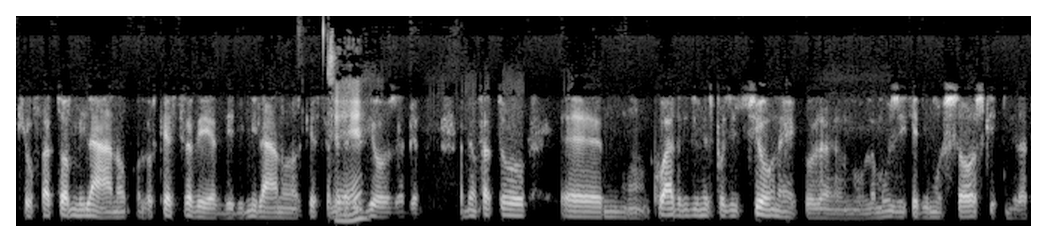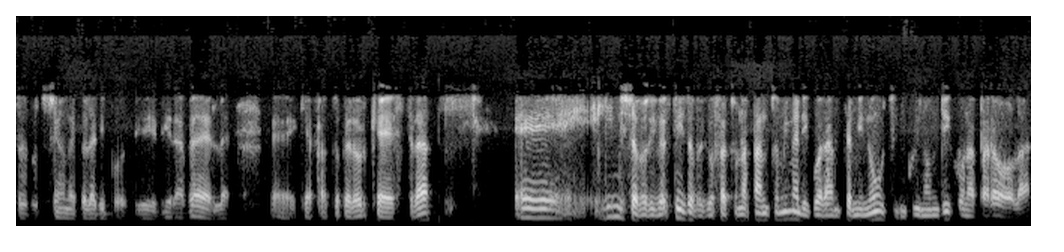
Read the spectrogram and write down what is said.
che ho fatto a Milano con l'Orchestra Verdi di Milano, un'orchestra sì. meravigliosa. Abbiamo, abbiamo fatto ehm, quadri di un'esposizione con la, la musica di Mussowski, quindi la traduzione quella di, di, di Ravel eh, che ha fatto per orchestra. E, lì mi sono divertito perché ho fatto una pantomima di 40 minuti in cui non dico una parola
